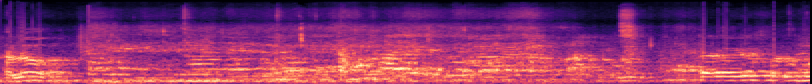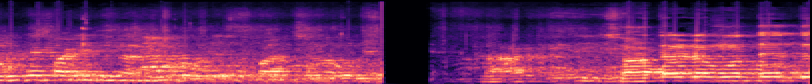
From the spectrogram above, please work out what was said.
হ্যালো সতেরোটার মধ্যে তো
